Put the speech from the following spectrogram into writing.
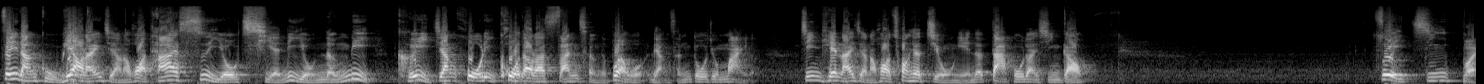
这一档股票来讲的话，它是有潜力、有能力可以将获利扩到它三成的，不然我两成多就卖了。今天来讲的话，创下九年的大波段新高，最基本。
